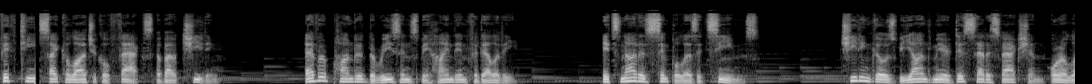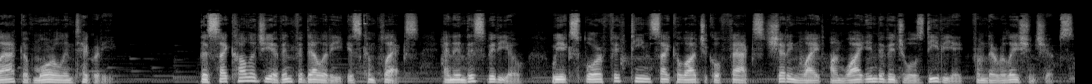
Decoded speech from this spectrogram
15 Psychological Facts About Cheating Ever pondered the reasons behind infidelity? It's not as simple as it seems. Cheating goes beyond mere dissatisfaction or a lack of moral integrity. The psychology of infidelity is complex, and in this video, we explore 15 psychological facts shedding light on why individuals deviate from their relationships.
